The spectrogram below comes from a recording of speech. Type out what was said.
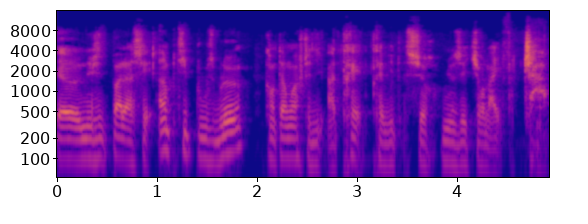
Euh, n'hésite pas à lâcher un petit pouce bleu. Quant à moi, je te dis à très très vite sur Music Your Life. Ciao.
